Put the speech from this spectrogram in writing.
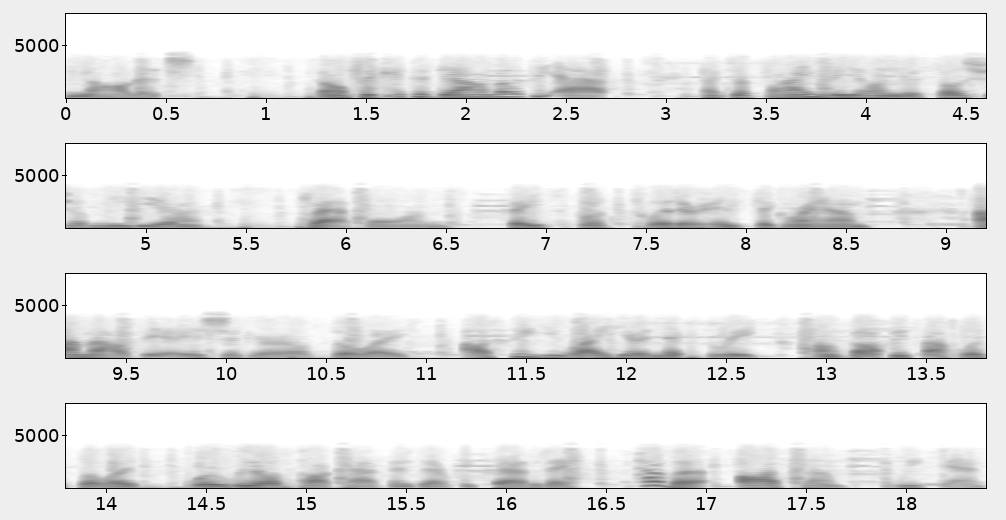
knowledge. Don't forget to download the app and to find me on your social media platforms Facebook, Twitter, Instagram, I'm out there. It's your girl, Joy. I'll see you right here next week on Coffee Talk with Joy, where real talk happens every Saturday. Have an awesome weekend.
